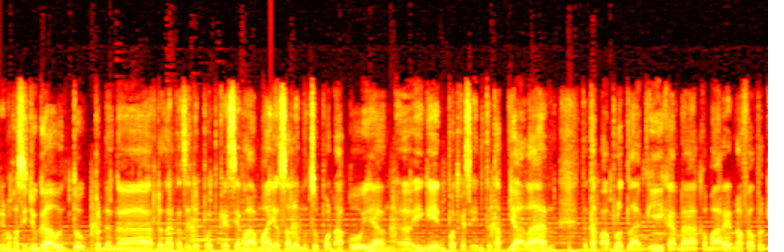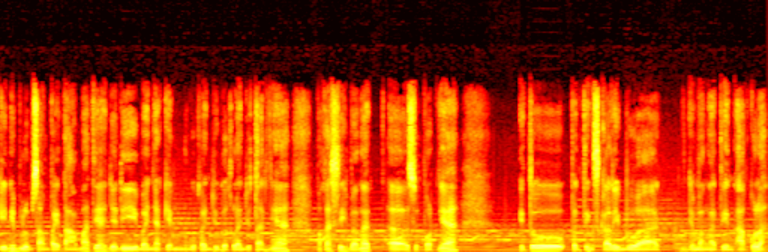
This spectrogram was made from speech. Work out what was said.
Terima kasih juga untuk pendengar dengarkan saja podcast yang lama yang selalu mensupport aku yang uh, ingin podcast ini tetap jalan, tetap upload lagi karena kemarin novel pergi ini belum sampai tamat ya, jadi banyak yang menunggukan juga kelanjutannya. Makasih banget uh, supportnya. Itu penting sekali buat nyemangatin aku lah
